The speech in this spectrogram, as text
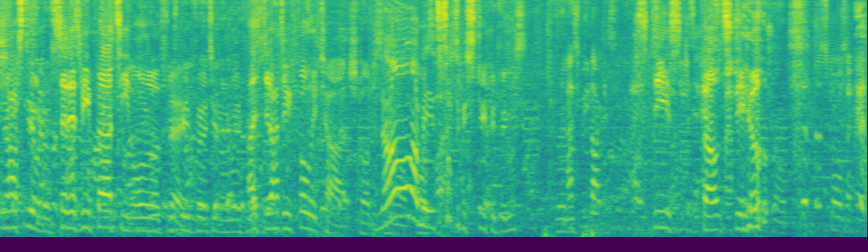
You know how steel does. So there's been 13 all the way It's been through. 13 all the way through. Uh, Did it have to be fully charged or No, I mean forward it just smash? has to be stupid things. Really. Has to be like Steel, felt steel. scores a hit.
